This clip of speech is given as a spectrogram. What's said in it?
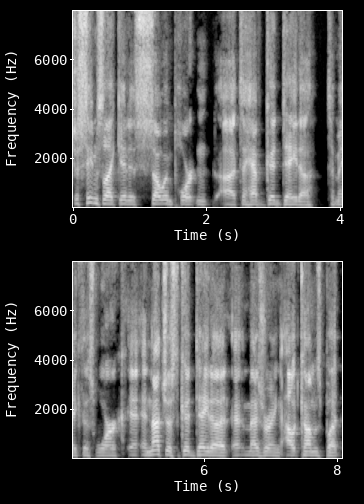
Just seems like it is so important uh, to have good data to make this work, and not just good data measuring outcomes, but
